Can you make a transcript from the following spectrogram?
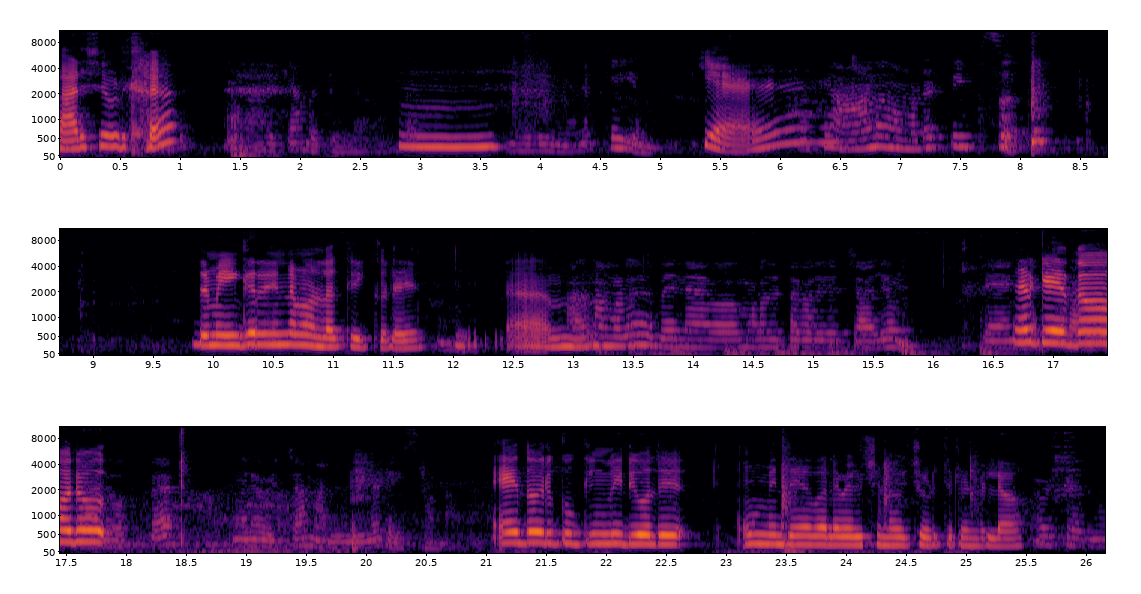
പാടിച്ച് കൊടുക്കുക. ഇതൊക്കെയാണ് നമ്മുടെ ടിപ്സ് ഇത് മീൻകറിന്റെ മുകളിലൊക്കെ വയ്ക്കൂലേ. അത് നമ്മൾ പിന്നെ മുളകിട്ട കറി വെച്ചാലും തേങ്ങ എനിക്ക് അരച്ച ഏതോ കറി ഒരു- വെച്ചാലും ഒക്കെ അങ്ങനെ ഒഴിച്ചാൽ നല്ല ടേസ്റ്റ് ഉണ്ടാവും. ഏതോ ഒരു കുക്കിംഗ് വീഡിയോയിൽ ഉമ്മിന്റെ പോലെ വെളിച്ചെണ്ണ ഒഴിച്ചു കൊടുത്തിട്ടുണ്ടല്ലോ. ഒഴിച്ചായിരുന്നു.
